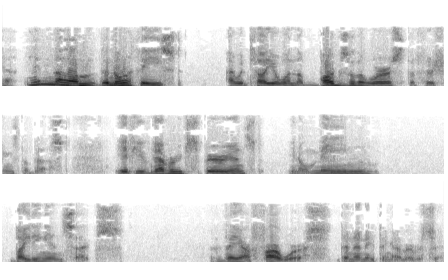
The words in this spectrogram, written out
Yeah. In um, the Northeast, I would tell you when the bugs are the worst, the fishing's the best. If you've never experienced, you know, Maine biting insects, they are far worse than anything I've ever seen,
